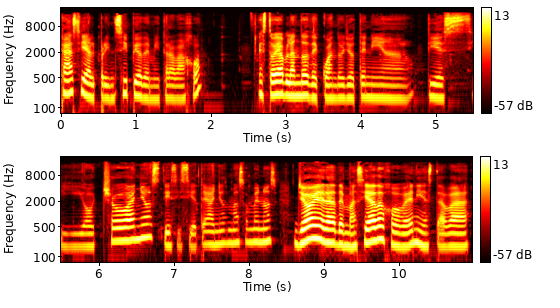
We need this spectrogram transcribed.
casi al principio de mi trabajo, Estoy hablando de cuando yo tenía 18 años, 17 años más o menos. Yo era demasiado joven y estaba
